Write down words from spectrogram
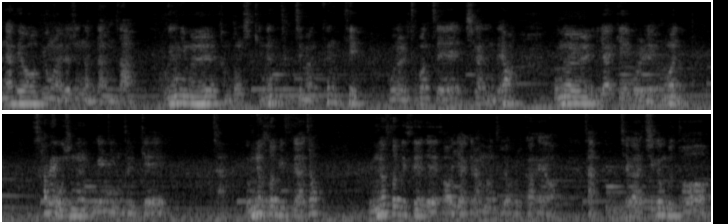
안녕하세요. 미용을 알려주는 남자입니다. 고객님을 감동시키는 작지만 큰 팁. 오늘 두 번째 시간인데요. 오늘 이야기해 볼 내용은 샵에 오시는 고객님들께 자, 음료 서비스 하죠? 음료 서비스에 대해서 이야기를 한번 드려볼까 해요. 자, 제가 지금부터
